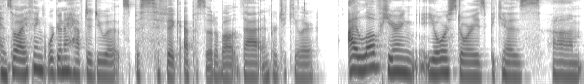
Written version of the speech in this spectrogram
And so I think we're going to have to do a specific episode about that in particular. I love hearing your stories because, um,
